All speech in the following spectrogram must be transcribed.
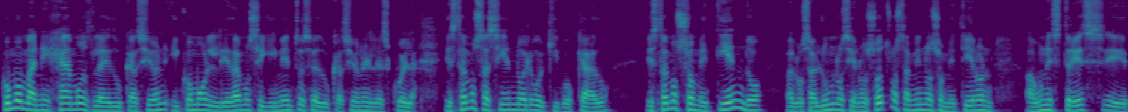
¿Cómo manejamos la educación y cómo le damos seguimiento a esa educación en la escuela? ¿Estamos haciendo algo equivocado? Estamos sometiendo a los alumnos y a nosotros también nos sometieron a un estrés, eh,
